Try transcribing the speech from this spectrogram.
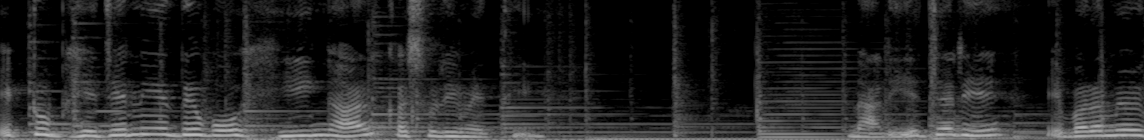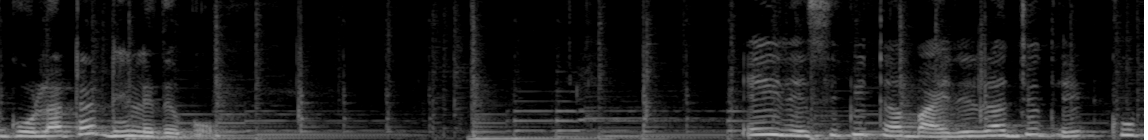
একটু ভেজে নিয়ে দেব হিং আর কাসুরি মেথি। নাড়িয়ে চাড়িয়ে এবার আমি ওই গোলাটা ঢেলে দেব। এই রেসিপিটা বাইরের রাজ্যতে খুব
